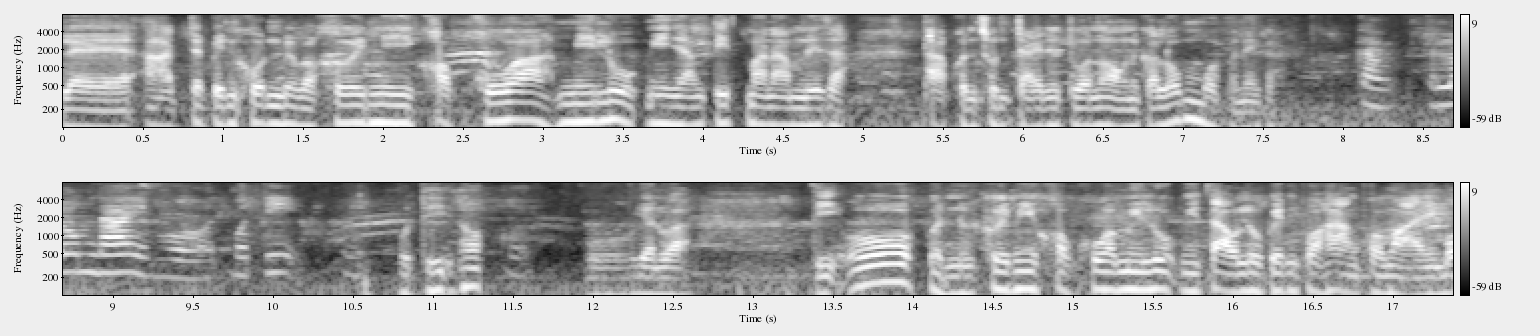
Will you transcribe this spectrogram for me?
และอาจจะเป็นคนแบบว่าเคยมีครอบครัว มีลูกมีหยังติดมานำเลยจ้ะถ้าเพิ่นสนใจในตัวน้องนี่ก็ล้มหมดปานนี้ก็กับจะล่มได้บ่บ่ติบุติเนาะโอ้ยันว่า ติโอ้เพิ่นเคยมีครอบครัวมีลูกมีเต้าลูกเป็นพ่อห้างพ่อหมายบ่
